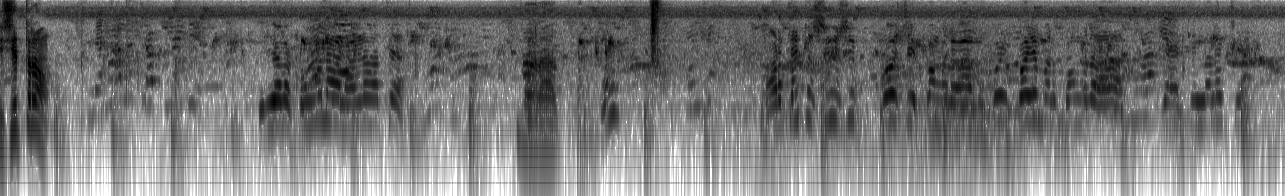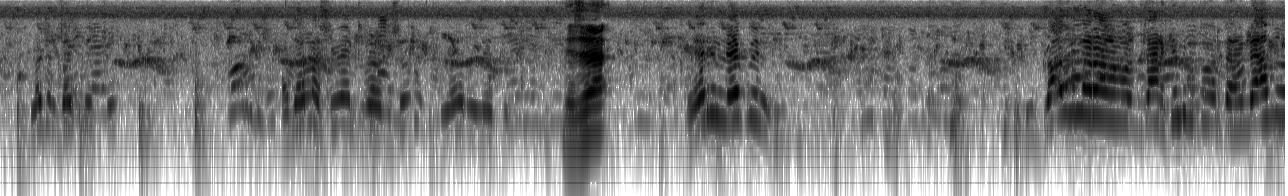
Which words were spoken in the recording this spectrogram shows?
విచిత్రం. కొమ్ములు. పడుతుంటే చూసి కోసి కొమ్మలు పోయి కోయమ్మల కొమ్మల కింద నుంచి మొదలు తప్పించి. అదెల్లా సిమెంట్ రోడ్డు చూడు ఏరు లేపి. నిజమే. ఏరు లేపింది గాజులు మరాలు దాని కిందకు పోయి దాని లేపి?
